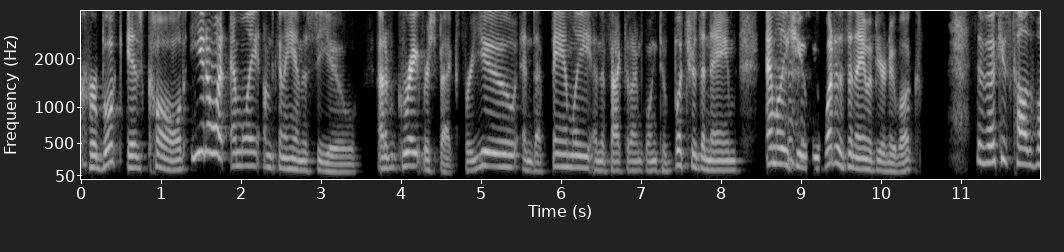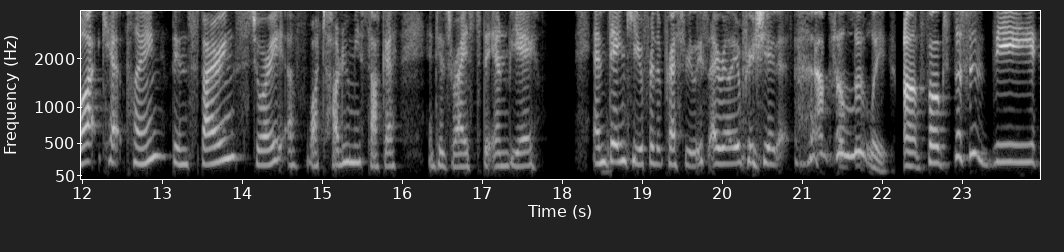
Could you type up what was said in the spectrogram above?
her book is called, you know what, Emily, I'm going to hand this to you out of great respect for you and the family and the fact that I'm going to butcher the name. Emily Huey, what is the name of your new book? The book is called Wat Kept Playing The Inspiring Story of Wataru Misaka and His Rise to the NBA. And thank you for the press release. I really appreciate it. Absolutely. Uh, folks, this is the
